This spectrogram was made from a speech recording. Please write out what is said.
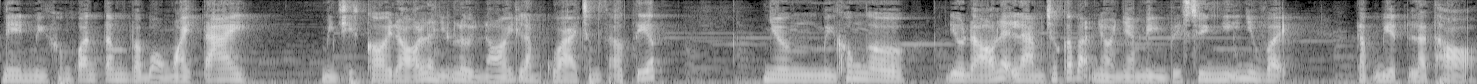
nên mình không quan tâm và bỏ ngoài tai. Mình chỉ coi đó là những lời nói làm quà trong giao tiếp nhưng mình không ngờ điều đó lại làm cho các bạn nhỏ nhà mình phải suy nghĩ như vậy, đặc biệt là thỏ.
